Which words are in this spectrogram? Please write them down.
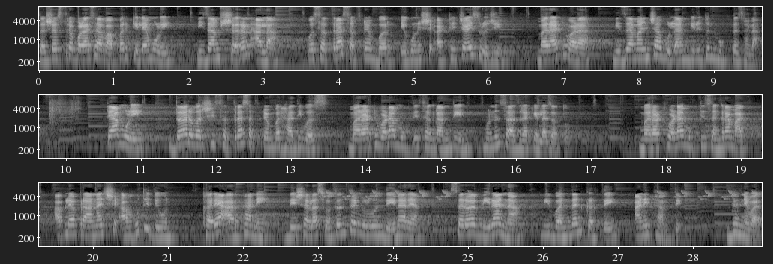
सशस्त्र बळाचा वापर केल्यामुळे निजाम शरण आला व सतरा सप्टेंबर एकोणीसशे अठ्ठेचाळीस रोजी मराठवाडा निजामांच्या गुलामगिरीतून मुक्त झाला. त्यामुळे दरवर्षी सतरा सप्टेंबर हा दिवस मराठवाडा मुक्तीसंग्राम दिन म्हणून साजरा केला जातो. मराठवाडा मुक्तीसंग्रामात आपल्या प्राणाची आहुती देऊन खऱ्या अर्थाने देशाला स्वतंत्र मिळवून देणाऱ्या सर्व वीरांना मी वंदन करते आणि थांबते. धन्यवाद.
